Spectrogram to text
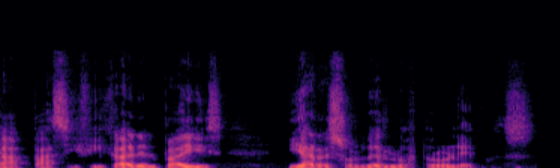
a pacificar el país y a resolver los problemas.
